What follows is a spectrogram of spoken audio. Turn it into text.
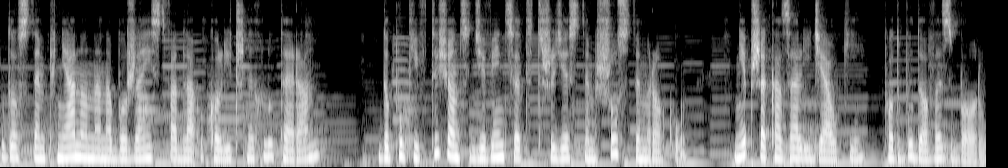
udostępniano na nabożeństwa dla okolicznych luteran, dopóki w 1936 roku nie przekazali działki pod budowę zboru.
